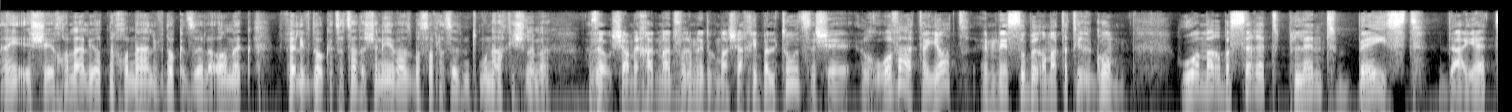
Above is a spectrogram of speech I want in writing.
אה, שיכולה להיות נכונה, לבדוק את זה לעומק, ולבדוק את הצד השני, ואז בסוף לצאת עם תמונה הכי שלמה. זהו, שם אחד מהדברים לדוגמה שהכי בלטו זה שרוב ההטיות הם נעשו ברמת התרגום. הוא אמר בסרט Plant-Based Diet,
